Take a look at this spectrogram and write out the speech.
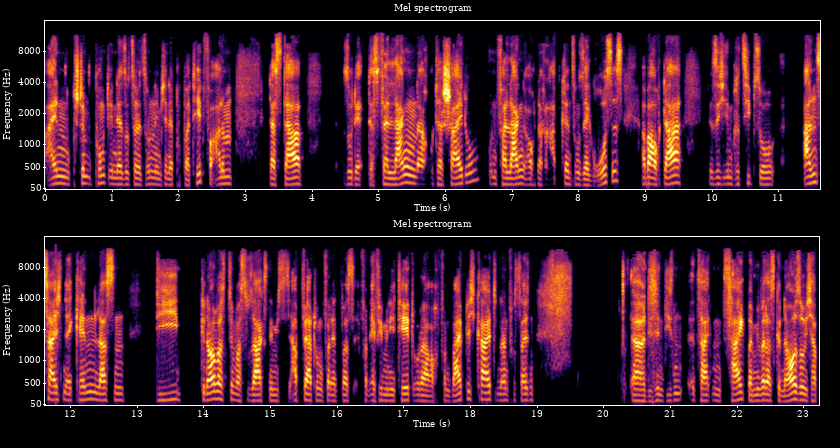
einen bestimmten Punkt in der Sozialisation, nämlich in der Pubertät vor allem, dass da so der, das Verlangen nach Unterscheidung und Verlangen auch nach Abgrenzung sehr groß ist, aber auch da sich im Prinzip so Anzeichen erkennen lassen, die genau was, was du sagst, nämlich die Abwertung von etwas, von Effeminität oder auch von Weiblichkeit, in Anführungszeichen, äh, die sich in diesen äh, Zeiten zeigt. Bei mir war das genauso. Ich habe,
